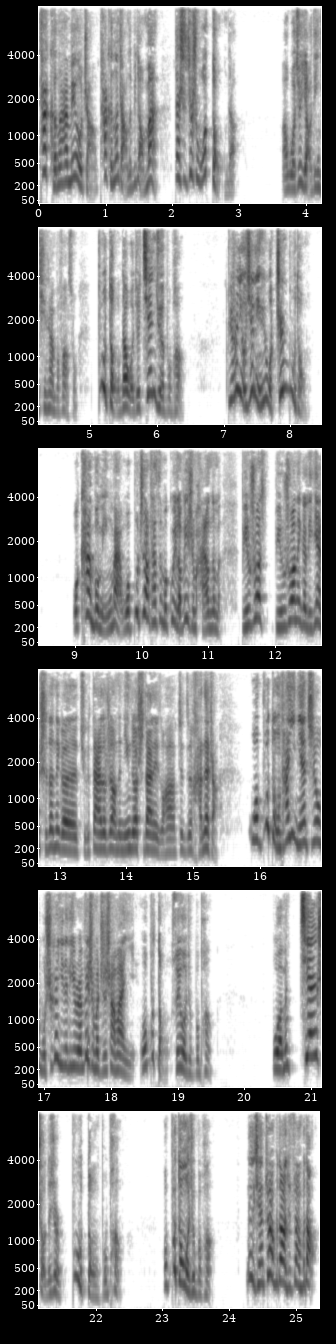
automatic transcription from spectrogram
它可能还没有涨，它可能涨得比较慢，但是这是我懂的，啊，我就咬定青山不放松，不懂的我就坚决不碰。比如说有些领域我真不懂，我看不明白，我不知道它这么贵了，为什么还要那么？比如说比如说那个锂电池的那个，举个大家都知道的宁德时代那种哈，这这还在涨，我不懂它一年只有五十个亿的利润，为什么值上万亿？我不懂，所以我就不碰。我们坚守的就是不懂不碰，我不懂我就不碰，那个钱赚不到就赚不到。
